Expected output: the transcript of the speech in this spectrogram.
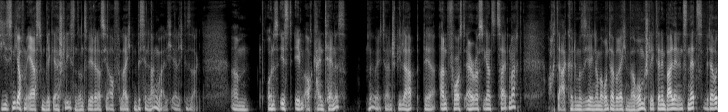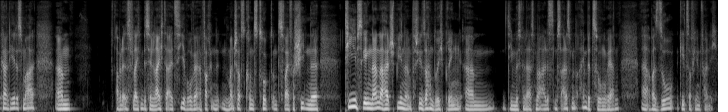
die sich nicht auf den ersten Blick erschließen, sonst wäre das ja auch vielleicht ein bisschen langweilig, ehrlich gesagt. Ähm, und es ist eben auch kein Tennis. Ne, wenn ich da einen Spieler habe, der Unforced Errors die ganze Zeit macht, auch da könnte man sicherlich nochmal runterbrechen. Warum schlägt er den Ball denn ins Netz mit der Rückhand jedes Mal? Ähm, aber das ist vielleicht ein bisschen leichter als hier, wo wir einfach ein Mannschaftskonstrukt und zwei verschiedene Teams gegeneinander halt spielen und verschiedene Sachen durchbringen, ähm, die müssen wir da erstmal alles, muss alles mit einbezogen werden. Äh, aber so geht es auf jeden Fall nicht.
